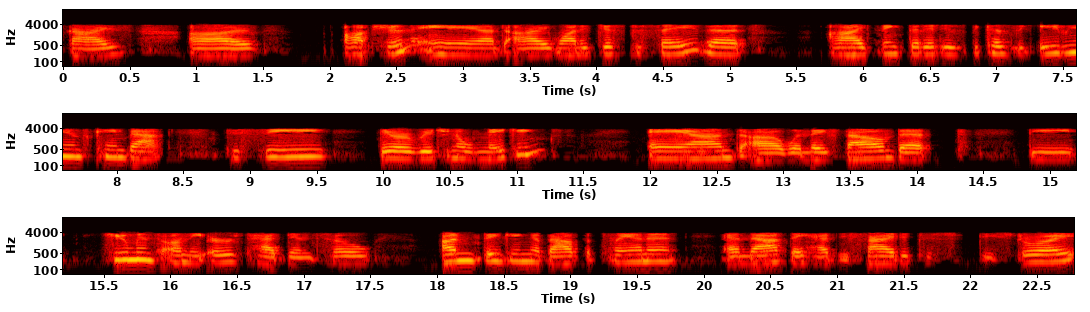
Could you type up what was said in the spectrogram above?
Skies uh, option, and I wanted just to say that I think that it is because the aliens came back to see their original makings, and uh, when they found that the humans on the Earth had been so unthinking about the planet and that they had decided to destroy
